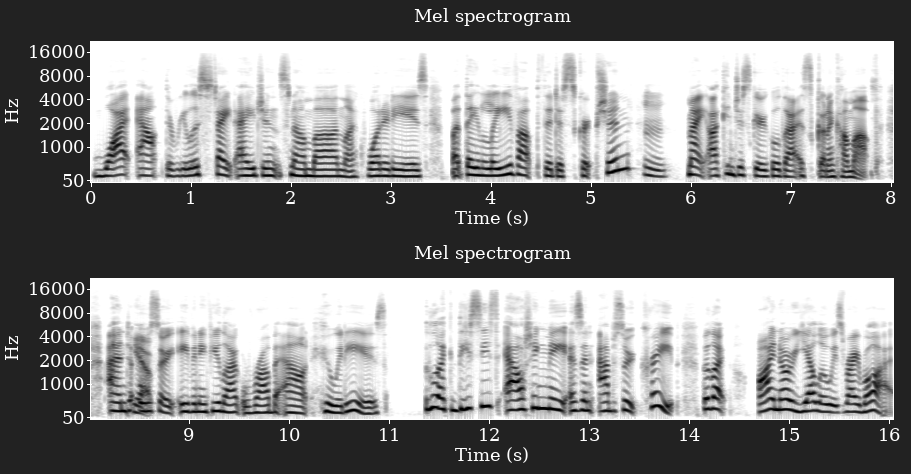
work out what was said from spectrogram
white out the real estate agent's number and like what it is, but they leave up the description. Mm. Mate, I can just Google that. It's going to come up. And Yeah. also, even if you like rub out who it is, like this is outing me as an absolute creep. But like, I know yellow is Ray White.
